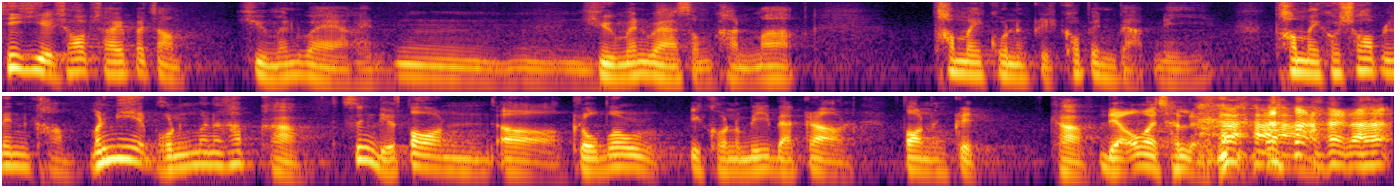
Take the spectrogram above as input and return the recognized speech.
ที่เฮียชอบใช้ประจำ human wear เห็น human wear สำคัญมากทำไมคนอังกฤษเขาเป็นแบบนี้ทำไมเขาชอบเล่นคำมันมีเหตุผลของมันนะครับครับซึ่งเดี๋ยวตอนเอ่อ global economy background ตอนอังกฤษครับเดี๋ยวเอามาเฉลยนะฮะ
